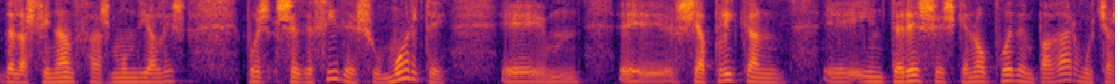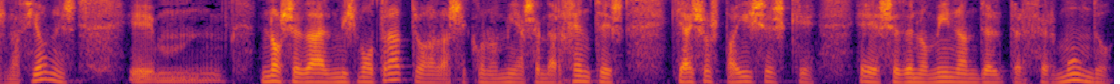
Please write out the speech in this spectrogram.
de las finanzas mundiales, pues se decide su muerte. Eh, eh, se aplican intereses que no pueden pagar muchas naciones. no se da el mismo trato a las economías emergentes que a esos países que se denominan del tercer mundo.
